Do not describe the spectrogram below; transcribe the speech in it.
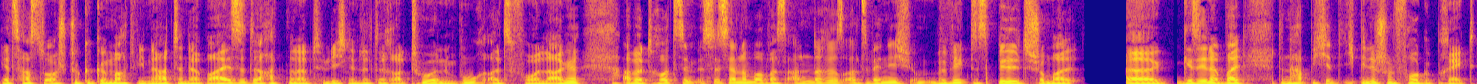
Jetzt hast du auch Stücke gemacht wie Nathan der Weise, da hat man natürlich eine Literatur, ein Buch als Vorlage, aber trotzdem ist es ja nochmal was anderes, als wenn ich ein bewegtes Bild schon mal äh, gesehen habe, weil dann habe ich, ich bin ja schon vorgeprägt.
